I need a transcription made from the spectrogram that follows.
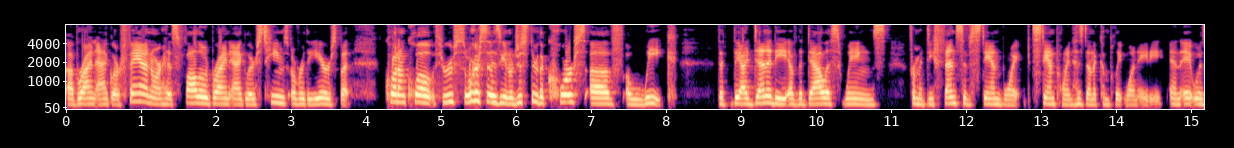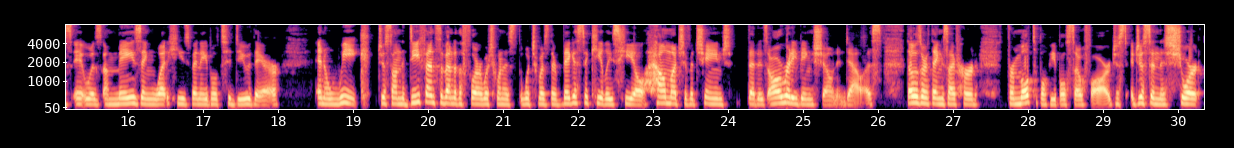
a Brian Agler fan or has followed Brian Agler's teams over the years, but quote unquote, through sources, you know, just through the course of a week, the, the identity of the Dallas Wings from a defensive standpoint standpoint has done a complete 180 and it was it was amazing what he's been able to do there in a week just on the defensive end of the floor which one is which was their biggest achilles heel how much of a change that is already being shown in dallas those are things i've heard from multiple people so far just just in this short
